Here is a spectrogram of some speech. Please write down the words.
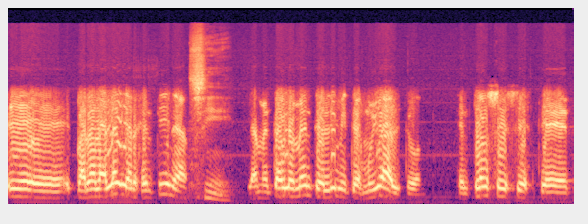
eh, para la ley argentina, sí. lamentablemente el límite es muy alto. Entonces, este,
